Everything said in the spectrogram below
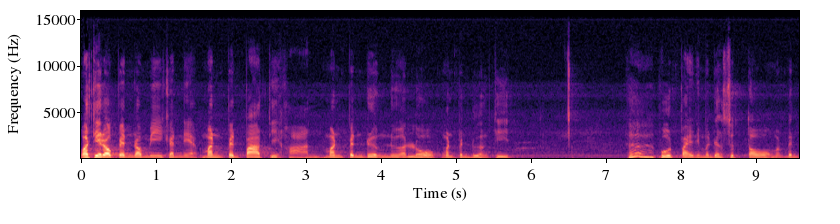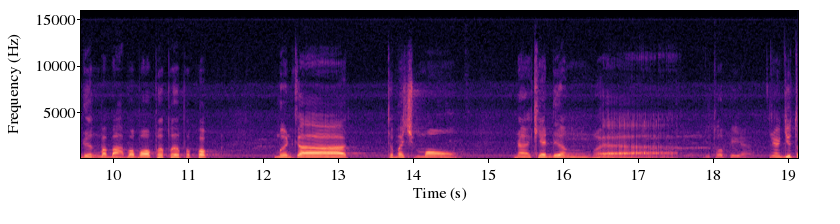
ว่าที่เราเป็นเรามีกันเนี่ย มันเป็นปาฏิหาริย์มันเป็นเรื่องเหนือโลก มันเป็นเรื่องที่พูดไปนี่มันเรื่องสุดโตงมันเป็นเรื่องบาบาๆบอๆเพ้อเพ้อพกเหมือนกับธรรมชโมนะเขียนเรื่องอ่อยูโทเปียอ ยูโท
